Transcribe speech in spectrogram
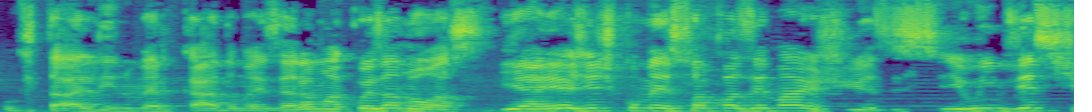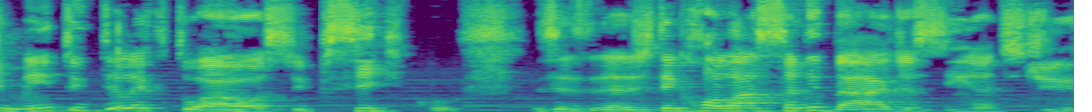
o que tá ali no mercado, mas era uma coisa nossa. E aí a gente começou a fazer magias. E o investimento intelectual, assim, psíquico, a gente tem que rolar a sanidade, assim, antes de.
